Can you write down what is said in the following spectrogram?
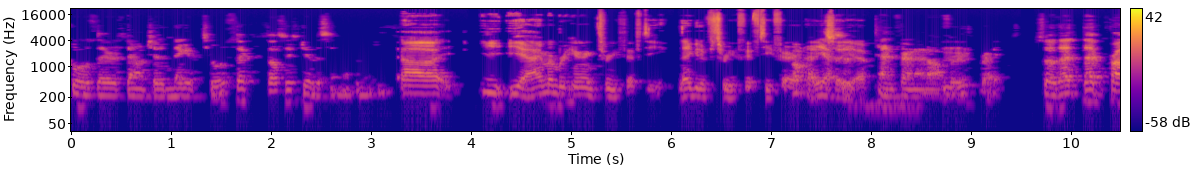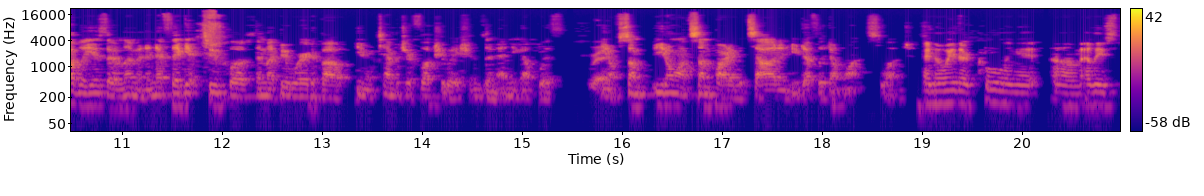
cools theirs down to negative two hundred six Celsius. Do you have the same information? Uh, y- yeah, I remember hearing 350, negative 350 Fahrenheit. Okay, yeah, so, so yeah. ten Fahrenheit off, Mhm. right? So that that probably is their limit, and if they get too close, they might be worried about you know temperature fluctuations and ending up with Right. you know some you don't want some part of it solid, and you definitely don't want sludge. And the way they're cooling it, um, at least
